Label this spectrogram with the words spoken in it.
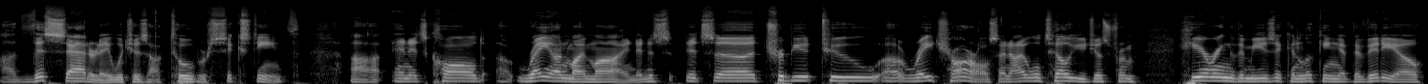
uh, this Saturday, which is October 16th. Uh, and it's called uh, Ray on My Mind, and it's it's a tribute to uh, Ray Charles. And I will tell you, just from hearing the music and looking at the video,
